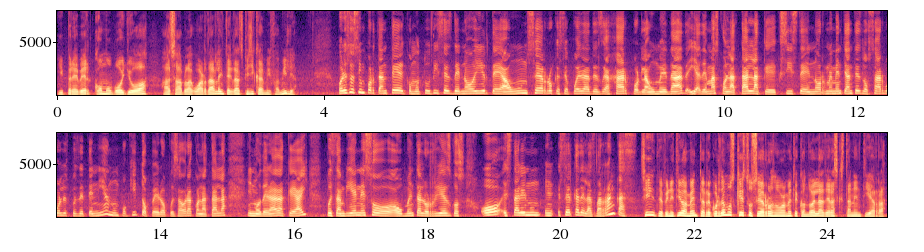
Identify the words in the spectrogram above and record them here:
y prever cómo voy yo a, a salvaguardar la integridad física de mi familia. Por eso es importante, como tú dices, de no irte a un cerro que se pueda desgajar por la humedad y además con la tala que existe enormemente. Antes los árboles pues detenían un poquito, pero pues ahora con la tala inmoderada que hay, pues también eso aumenta los riesgos o estar en un, cerca de las barrancas. Sí, definitivamente. Recordemos que estos cerros normalmente cuando hay laderas que están en tierra,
